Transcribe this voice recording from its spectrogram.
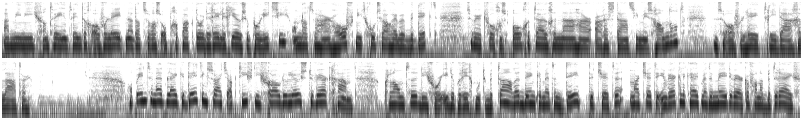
Amini van 22 overleed nadat ze was opgepakt door de religieuze politie... omdat ze haar hoofd niet goed zou hebben bedekt. Ze werd volgens ooggetuigen na haar arrestatie mishandeld en ze overleed drie dagen later. Op internet blijken datingsites actief die frauduleus te werk gaan. Klanten die voor ieder bericht moeten betalen denken met een date te chatten... maar chatten in werkelijkheid met een medewerker van het bedrijf.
